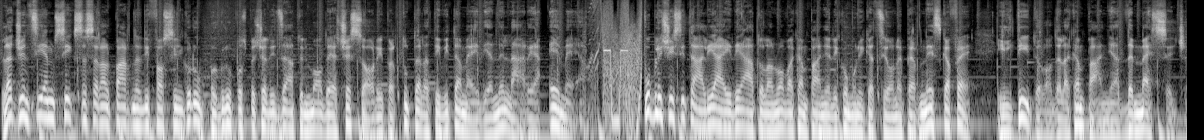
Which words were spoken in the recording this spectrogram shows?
L'agenzia M6 sarà il partner di Fossil Group, gruppo specializzato in moda e accessori per tutta l'attività media nell'area EMEA. Publicis Italia ha ideato la nuova campagna di comunicazione per Nescafè. Il titolo della campagna The Message.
